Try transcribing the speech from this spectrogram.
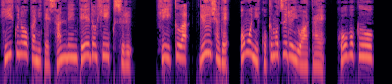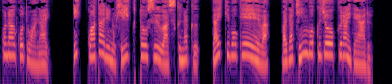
肥育農家にて3年程度肥育する。肥育は牛舎で主に穀物類を与え、放牧を行うことはない。1個あたりの肥育頭数は少なく、大規模経営は和田金牧場くらいである。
